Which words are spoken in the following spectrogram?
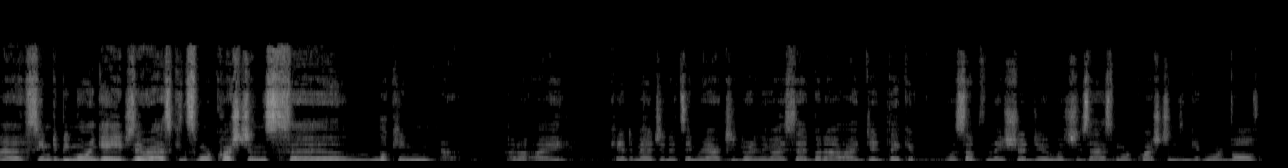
uh, seemed to be more engaged. They were asking some more questions, looking. I don't. I can't imagine it's in reaction to anything I said, but uh, I did think it was something they should do, which is ask more questions and get more involved.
